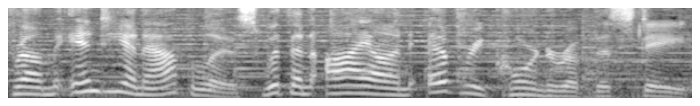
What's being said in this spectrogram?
From Indianapolis, with an eye on every corner of the state.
